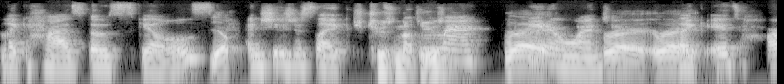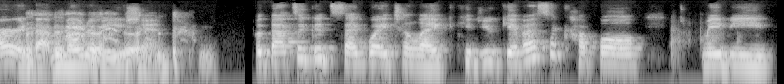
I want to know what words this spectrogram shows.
like has those skills. Yep. And she's just like, She's choosing not to use them. "Meh, Right. you don't want to. Right. Right. Like it's hard, that motivation. But that's a good segue to like, could you give us a couple maybe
